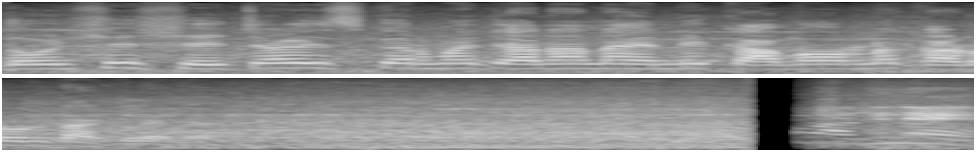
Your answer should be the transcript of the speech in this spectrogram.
दोनशे शेहेचाळीस कर्मचाऱ्यांना यांनी कामावरनं काढून टाकलेलं आहे. आहे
